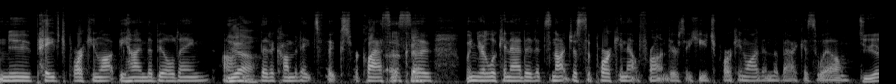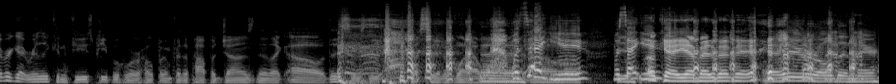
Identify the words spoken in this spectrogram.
new paved parking lot behind the building um, Yeah. that accommodates folks for classes. Okay. So when you're looking at it, it's not just the parking out front. There's a huge parking lot in the back as well. Do you ever get really confused people who are hoping for the Papa John's and they're like, oh, this is the opposite of what I want? Was that you? Was that you? Okay, yeah, might have been me. Yeah, you rolled in there.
